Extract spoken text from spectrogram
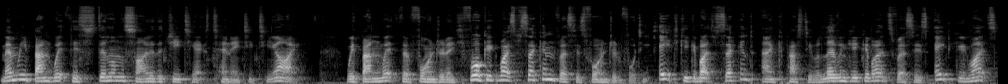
memory bandwidth is still on the side of the GTX 1080 Ti. With bandwidth of 484GB per second versus 448GB per second and capacity of 11GB versus 8GB,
